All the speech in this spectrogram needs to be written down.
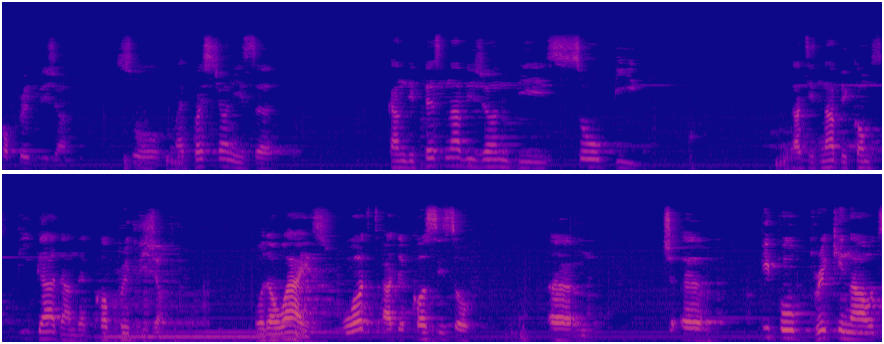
corporate vision, so my question is, uh, can the personal vision be so big that it now becomes bigger than the corporate vision? Otherwise, what are the causes of um, um, people breaking out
